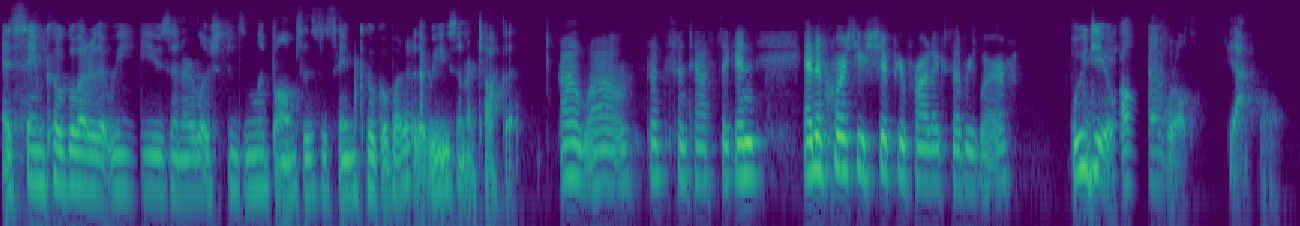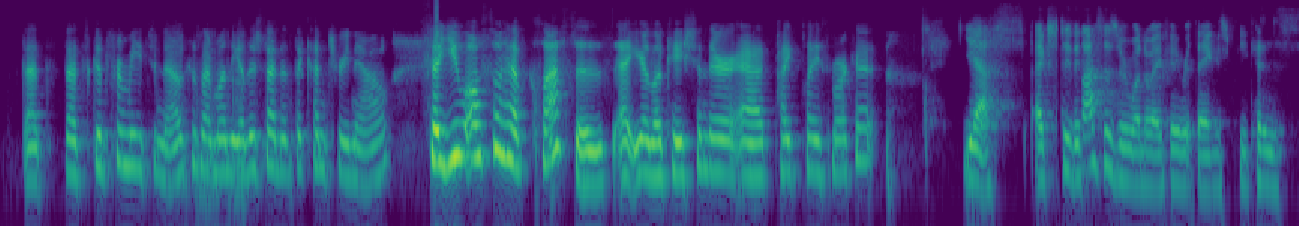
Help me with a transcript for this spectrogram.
As same cocoa butter that we use in our lotions and lip balms is the same cocoa butter that we use in our chocolate. Oh wow, that's fantastic! And and of course you ship your products everywhere. We do all around the world. Yeah that's that's good for me to know because I'm on the other side of the country now. So you also have classes at your location there at Pike Place Market? Yes, actually the classes are one of my favorite things because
